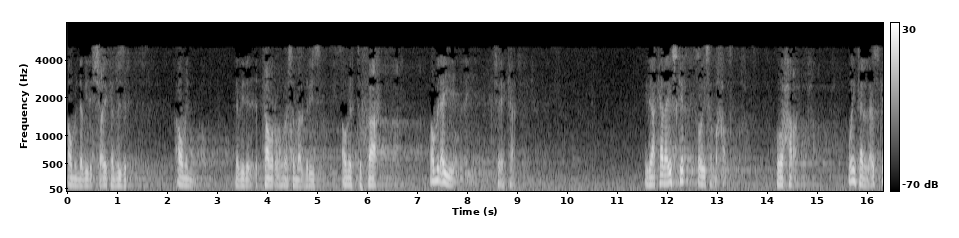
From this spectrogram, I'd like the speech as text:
أو من نبيذ الشعير كالمزر أو من نبيذ التمر وهو ما يسمى البريز أو من التفاح أو من أي شيء كان. إذا كان يسكر فهو يسمى خمر. وهو حرام. وإن كان لا يسكر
